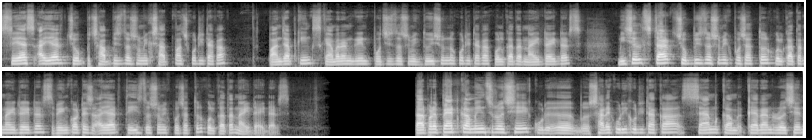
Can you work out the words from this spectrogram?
শ্রেয়াস আয়ার ছাব্বিশ দশমিক সাত পাঁচ কোটি টাকা পাঞ্জাব কিংস ক্যামেরন গ্রিন পঁচিশ দশমিক দুই শূন্য কোটি টাকা Kolkata knight riders Mitchell Starc চব্বিশ দশমিক পঁচাত্তর কলকাতা নাইট রাইডার্স ভেঙ্কটেশ আয়ার তেইশ দশমিক পঁচাত্তর কলকাতা নাইট রাইডার্স। তারপরে প্যাট কামিন্স রয়েছে সাড়ে কুড়ি কোটি টাকা স্যাম ক্যারান রয়েছেন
